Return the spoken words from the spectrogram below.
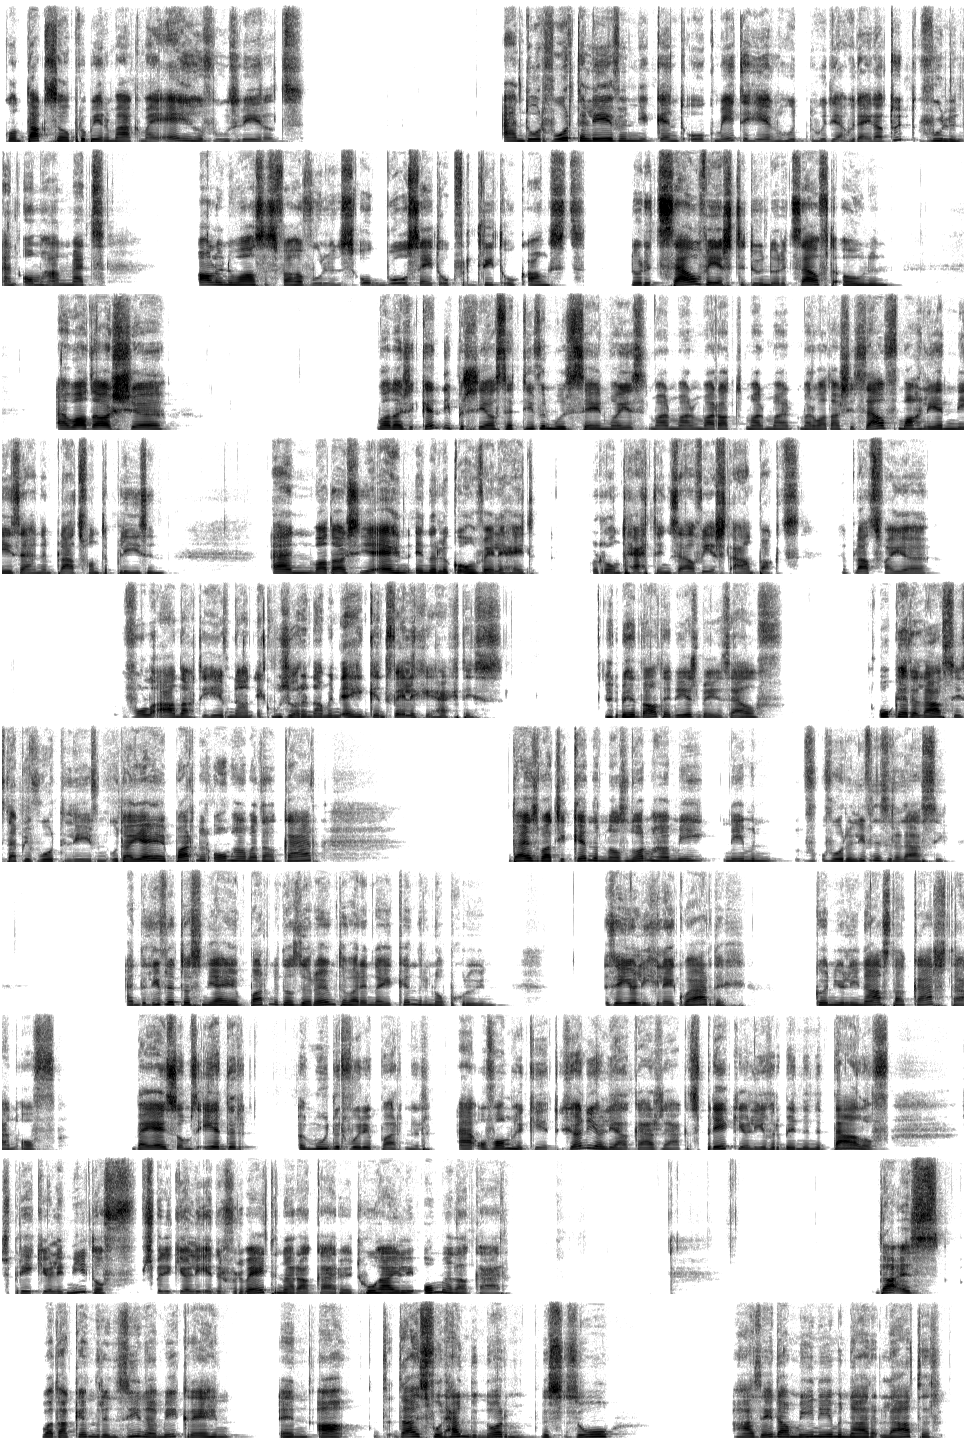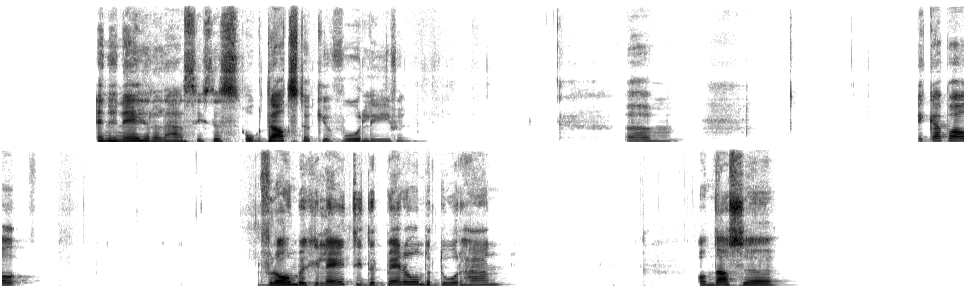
contact zou proberen maken met je eigen gevoelswereld. En door voor te leven je kind ook mee te geven hoe, hoe, hoe dat je dat doet, voelen en omgaan met alle nuances van gevoelens, ook boosheid, ook verdriet, ook angst. Door het zelf eerst te doen, door het zelf te ownen. En wat als je wat als je kind niet per se assertiever moest zijn, maar, je, maar, maar, maar, maar, maar, maar wat als je zelf mag leren nee zeggen in plaats van te pleasen? En wat als je je eigen innerlijke onveiligheid rond hechting zelf eerst aanpakt, in plaats van je volle aandacht te geven aan ik moet zorgen dat mijn eigen kind veilig gehecht is. Het begint altijd eerst bij jezelf. Ook in relaties heb je voor te leven. Hoe dat jij en je partner omgaan met elkaar, dat is wat je kinderen als norm gaan meenemen voor een liefdesrelatie. En de liefde tussen jij en je partner, dat is de ruimte waarin dat je kinderen opgroeien. Zijn jullie gelijkwaardig? Kunnen jullie naast elkaar staan? Of ben jij soms eerder een moeder voor je partner? Eh, of omgekeerd, gunnen jullie elkaar zaken? Spreken jullie een verbindende taal? Of spreken jullie niet? Of spreken jullie eerder verwijten naar elkaar uit? Hoe gaan jullie om met elkaar? Dat is wat dat kinderen zien en meekrijgen. En ah, dat is voor hen de norm. Dus zo gaan zij dat meenemen naar later in hun eigen relaties. Dus ook dat stukje voorleven. Ehm, ik heb al vrouwen begeleid die er bijna onderdoor gaan, omdat ze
